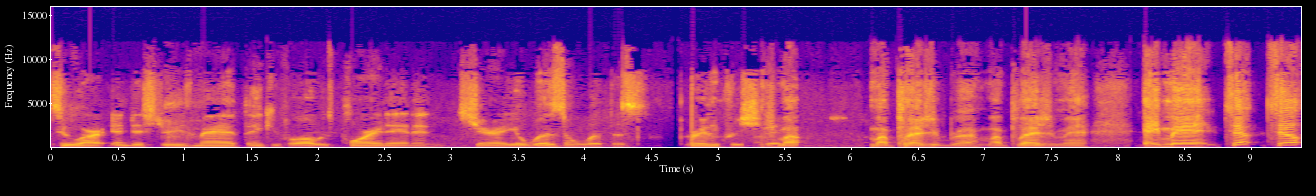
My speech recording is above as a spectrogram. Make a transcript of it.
to our industries, man. Thank you for always pouring in and sharing your wisdom with us. Really appreciate it. My pleasure, bro. My pleasure, man. Hey, man, tell tell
